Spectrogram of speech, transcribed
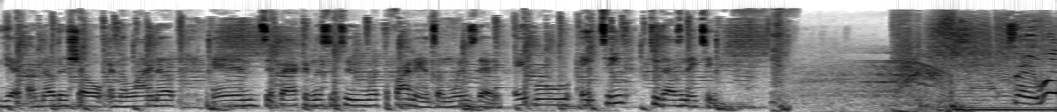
yet another show in the lineup. And sit back and listen to What the Finance on Wednesday, April 18th, 2018. Say what?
